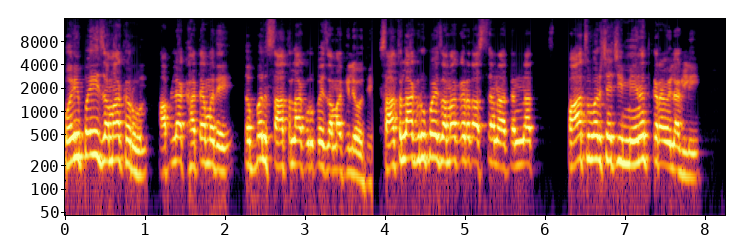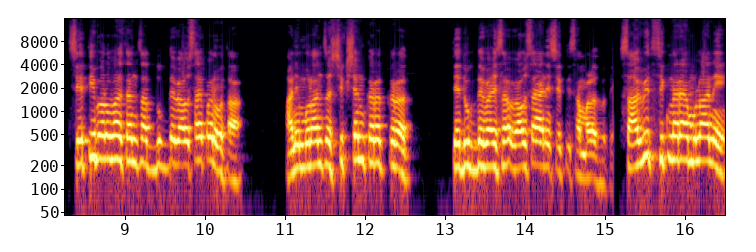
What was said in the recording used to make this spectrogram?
पै पै जमा करून आपल्या खात्यामध्ये तब्बल सात लाख रुपये जमा केले होते. सात लाख रुपये जमा करत असताना त्यांना पाच वर्षाची मेहनत करावी लागली. शेतीबरोबर त्यांचा दुग्ध व्यवसाय पण होता. आणि मुलांचं शिक्षण करत करत ते दुग्ध व्यवसाय व्यवसाय आणि शेती सांभाळत होते. सहावीत शिकणाऱ्या मुलाने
